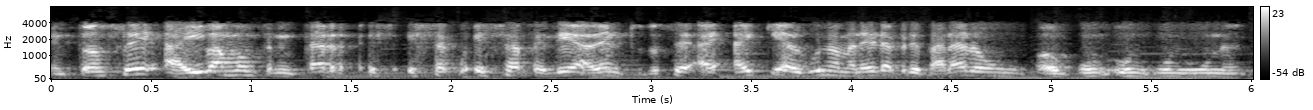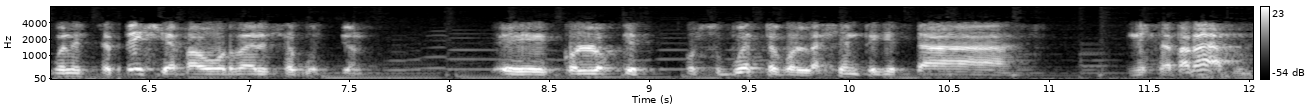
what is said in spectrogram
Entonces ahí vamos a enfrentar es- esa, esa pelea adentro. Entonces hay, hay que de alguna manera preparar un- un- un- un- una, estrategia para abordar esa cuestión. Eh, con los que, por supuesto, con la gente que está en esa parada.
